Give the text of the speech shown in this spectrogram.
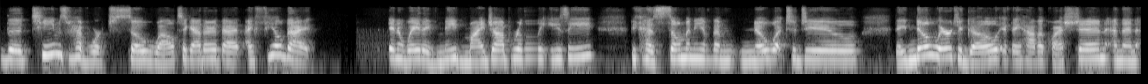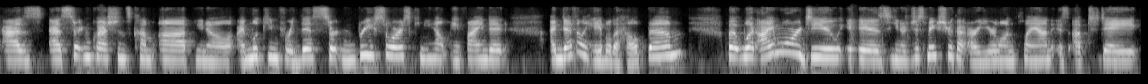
the teams have worked so well together that I feel that in a way they've made my job really easy because so many of them know what to do. They know where to go if they have a question. And then as as certain questions come up you know i'm looking for this certain resource. Can you help me find it? I'm definitely able to help them. But what i more do is you know just make sure that our year long plan is up to date.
